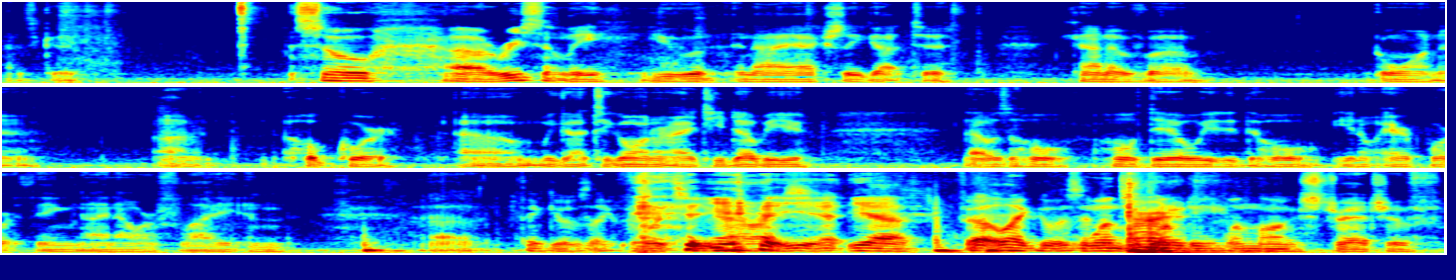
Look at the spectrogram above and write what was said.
That's good. So uh, recently, you and I actually got to kind of uh, go on a on a Hope Corps. Um, we got to go on our ITW. That was a whole whole deal. We did the whole you know airport thing, nine hour flight, and uh, I think it was like 14 yeah, hours. yeah, yeah. Felt like it was an one, eternity. One, one long stretch of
